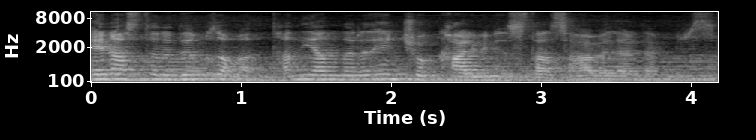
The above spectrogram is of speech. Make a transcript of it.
En az tanıdığımız ama tanıyanların en çok kalbini ısıtan sahabelerden birisi.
